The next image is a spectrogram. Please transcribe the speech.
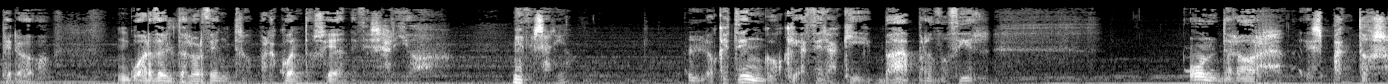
Pero guardo el dolor dentro para cuando sea necesario. ¿Necesario? Lo que tengo que hacer aquí va a producir un dolor espantoso.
